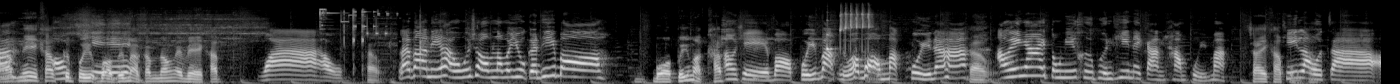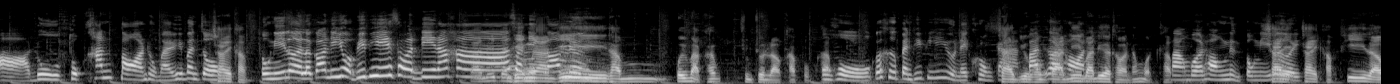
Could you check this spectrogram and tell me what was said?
ครับนี่ครับโอเคคือปุ๋ยบ่อปุ๋ยหมักครับน้องเอเวครับ ว้าว ครับ และตอนนี้ค่ะคุณผู้ชมเรามาอยู่กันที่บ่อบ่อปุ๋ยหมักครับ โอเคบ่อปุ๋ยหมักหรือว่าบ่อหมักปุ๋ยนะคะครับเอาง่ายๆตรงนี้คือพื้นที่ในการทำปุ๋ยหมัก ใช่ครับที่ผมเราจะเอ่อดูทุกขั้นตอนถูกไหมพี่บรรจง ใช่ครับตรงนี้เลยแล้วก็นี่อยู่กับพี่ๆสวัสดีนะคะอันนี้เป็นสทีวัสมดีงานรอบหที่นึ่งทำปุ๋ยหมักครับ ชุมชนเราครับผมครับโอ้โห ก็คือเป็นพี่ๆที่อยู่ในโครงกาใช่รอยู่บ้าโคนรงเอื้กาอรทที่รบ้านเอื้อทอนทั้งหมดครับบางบัวทองหนึ่งตรงนี้ใช่เลย ใช่ครับที่เรา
